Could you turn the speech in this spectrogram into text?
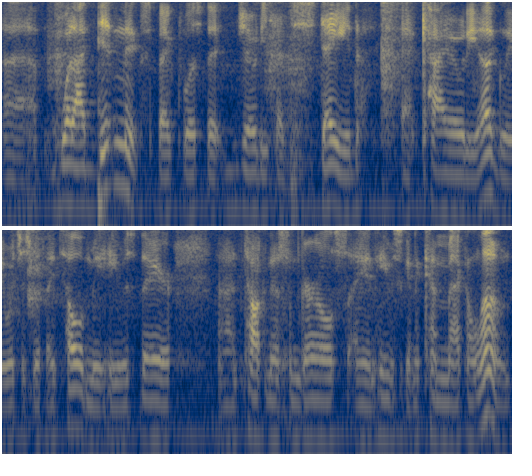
Uh, what I didn't expect was that Jody had stayed at Coyote Ugly, which is what they told me. He was there uh, talking to some girls, and he was going to come back alone.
